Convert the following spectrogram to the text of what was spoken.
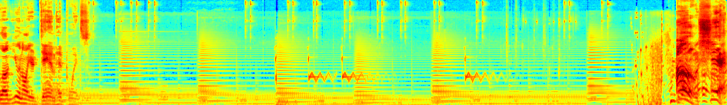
You and all your damn hit points. Oh, shit!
